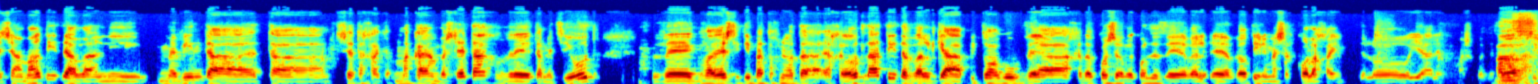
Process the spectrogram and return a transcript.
שאמרתי את זה, אבל אני מבין את השטח, מה קיים בשטח ואת המציאות, וכבר יש לי טיפה תוכניות אחרות לעתיד, אבל כן, הפיתוח גוף והחדר כושר וכל זה, זה ילווה אותי למשך כל החיים, זה לא ייעלם, משהו כזה. אז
